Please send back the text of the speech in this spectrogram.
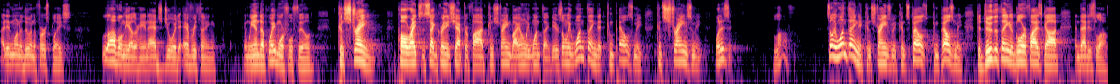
I didn't want to do in the first place. Love, on the other hand, adds joy to everything, and we end up way more fulfilled. Constrained Paul writes in 2 Corinthians chapter 5, constrained by only one thing. There's only one thing that compels me, constrains me. What is it? Love. It's only one thing that constrains me, compels, compels me to do the thing that glorifies God, and that is love.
